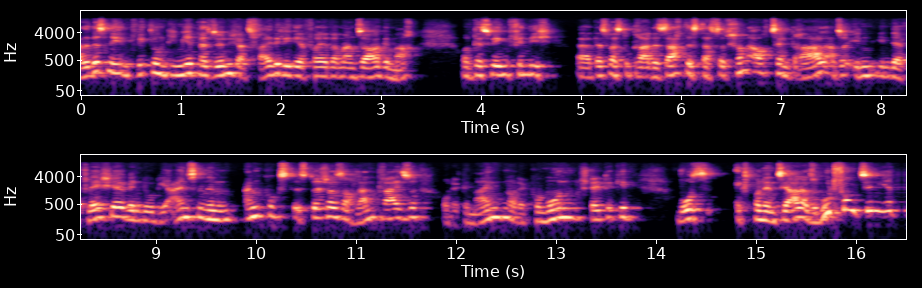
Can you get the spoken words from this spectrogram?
Also das ist eine Entwicklung, die mir persönlich als freiwilliger Feuerwehrmann Sorge macht. Und deswegen finde ich, das, was du gerade sagtest, dass das schon auch zentral, also in, in der Fläche, wenn du die einzelnen anguckst, es durchaus auch Landkreise oder Gemeinden oder Kommunen, Städte gibt, wo es exponentiell, also gut funktioniert.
